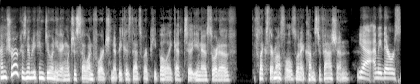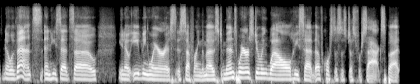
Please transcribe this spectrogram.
I'm sure because nobody can do anything, which is so unfortunate because that's where people like get to, you know, sort of flex their muscles when it comes to fashion. Yeah, I mean there was no events, and he said so. You know, evening wear is is suffering the most. Men's wear is doing well. He said, of course, this is just for Saks, but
